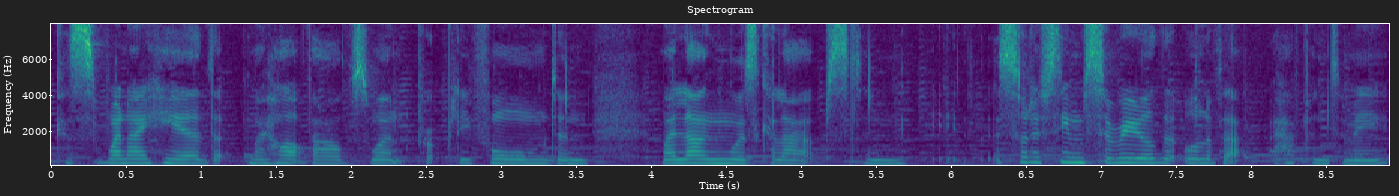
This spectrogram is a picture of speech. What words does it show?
Because when I hear that my heart valves weren't properly formed and my lung was collapsed, and it sort of seems surreal that all of that happened to me.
